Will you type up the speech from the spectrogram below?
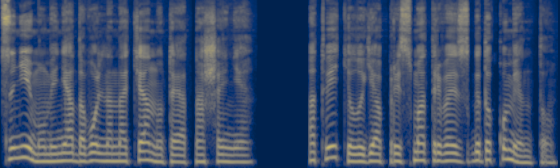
С ним у меня довольно натянутые отношения», — ответила я, присматриваясь к документу.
